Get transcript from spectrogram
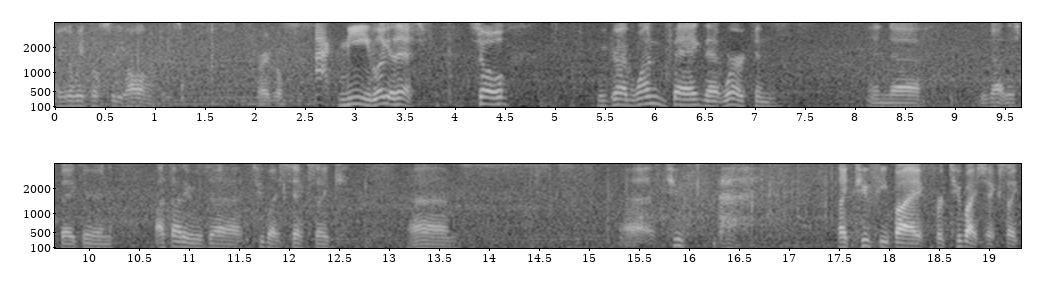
I gotta wait till City Hall opens before I go. Fuck me, look at this. So we got one bag that worked and and uh we got this bag here and I thought it was uh two by six like um uh two f- like two feet by for two by six like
